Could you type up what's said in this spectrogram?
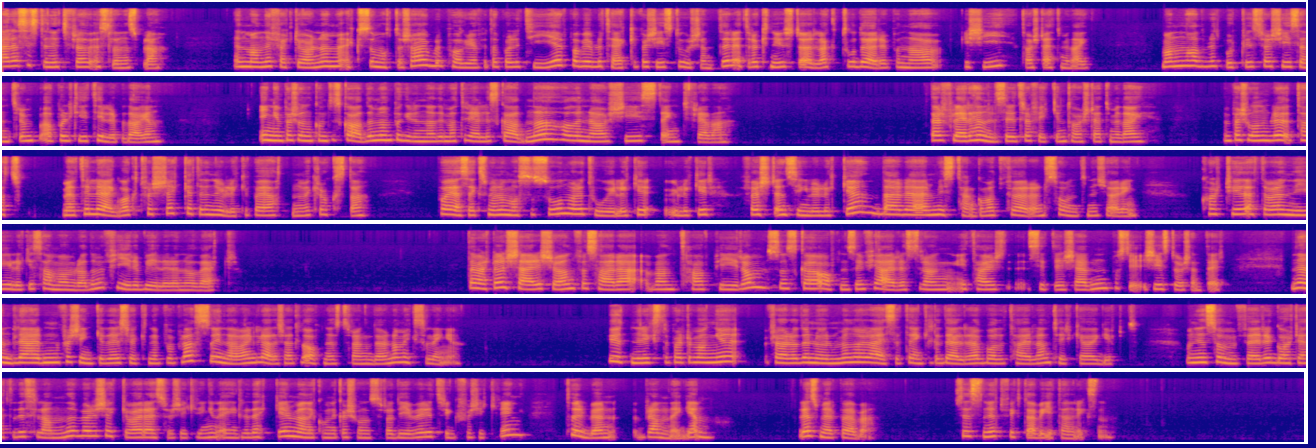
Her er siste nytt fra Østlandets Blad. En mann i 40-årene med øks og motorsag ble pågrepet av politiet på biblioteket på Ski storsenter etter å ha knust og ødelagt to dører på Nav i Ski torsdag ettermiddag. Mannen hadde blitt bortvist fra Ski sentrum av politiet tidligere på dagen. Ingen person kom til skade, men pga. de materielle skadene holder Nav Ski stengt fredag. Det har vært flere hendelser i trafikken torsdag ettermiddag. En person ble tatt med til legevakt for sjekk etter en ulykke på E18 ved Krokstad. På E6 mellom Moss og Son var det to ulykker. ulykker. Først en singelulykke, der det er mistanke om at føreren sovnet under kjøring. Kort tid etter var det en ny ulykke i samme område med fire biler involvert. Det har vært noen skjær i sjøen for Sara Vantapirom, som skal åpne sin fjerde restaurant i Thai City-kjeden på Ski storsenter. Men endelig er den forsinkede kjøkkenet på plass, og innehaveren gleder seg til å åpne restaurantdøren om ikke så lenge. Utenriksdepartementet fraråder nordmenn å reise til enkelte deler av både Thailand, Tyrkia og Egypt. Om din sommerferie går til et av disse landene, bør du sjekke hva reiseforsikringen egentlig dekker, mener kommunikasjonsrådgiver i Trygg Forsikring, Torbjørn Brandeggen. Les mer på ØB. Siste nytt fikk du av Birgitte Henriksen.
